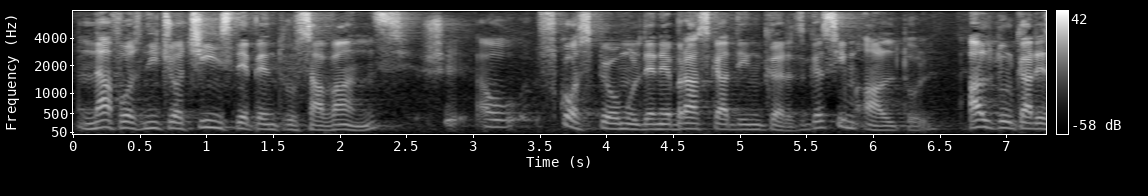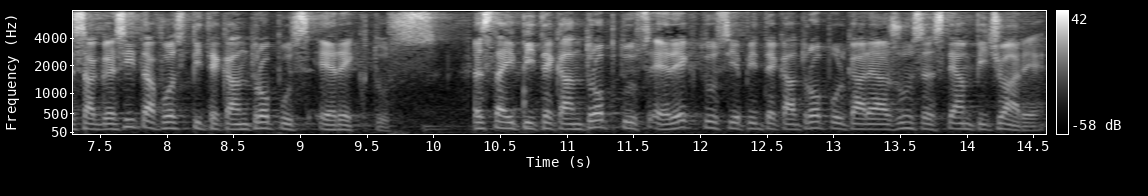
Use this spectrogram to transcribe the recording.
N-a fost nicio cinste pentru savanți și au scos pe omul de Nebraska din cărți. Găsim altul. Altul care s-a găsit a fost Pithecanthropus erectus. Ăsta e Pithecanthropus erectus, e Pithecanthropul care a ajuns să stea în picioare.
